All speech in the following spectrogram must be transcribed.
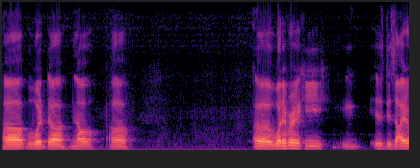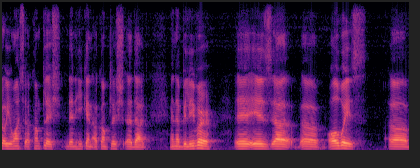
would you know uh, whatever he, he, is desire or he wants to accomplish, then he can accomplish uh, that. And a believer is uh, uh always, uh,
